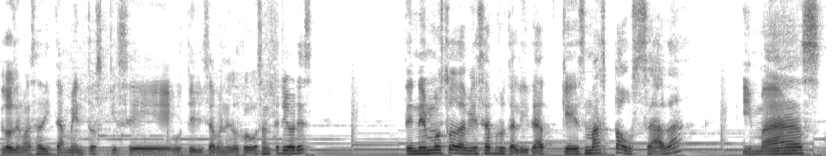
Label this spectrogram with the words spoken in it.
los demás aditamentos que se utilizaban en los juegos anteriores, tenemos todavía esa brutalidad que es más pausada y más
